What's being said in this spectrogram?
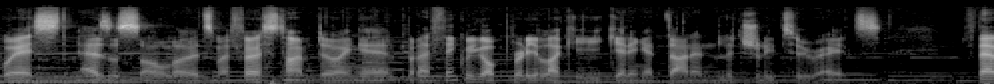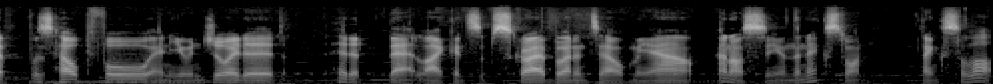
quest as a solo. It's my first time doing it, but I think we got pretty lucky getting it done in literally two raids. If that was helpful and you enjoyed it, hit that like and subscribe button to help me out, and I'll see you in the next one. Thanks a lot.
